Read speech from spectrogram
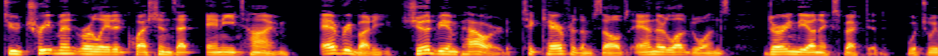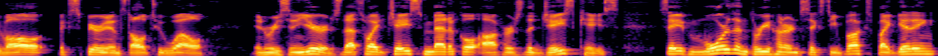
to treatment related questions at any time. Everybody should be empowered to care for themselves and their loved ones during the unexpected, which we've all experienced all too well in recent years. That's why Jase Medical offers the Jase case. Save more than 360 bucks by getting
